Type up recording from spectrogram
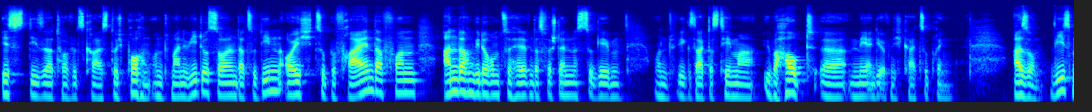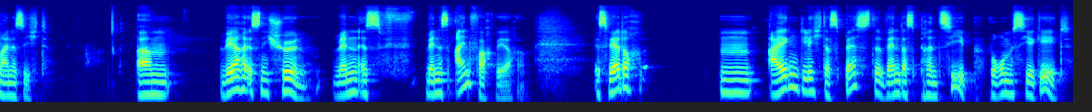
ist dieser Teufelskreis durchbrochen. Und meine Videos sollen dazu dienen, euch zu befreien davon, anderen wiederum zu helfen, das Verständnis zu geben und wie gesagt, das Thema überhaupt äh, mehr in die Öffentlichkeit zu bringen. Also, wie ist meine Sicht? Ähm, wäre es nicht schön, wenn es, wenn es einfach wäre? Es wäre doch mh, hm, eigentlich das Beste, wenn das Prinzip, worum es hier geht,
